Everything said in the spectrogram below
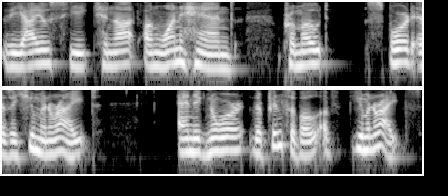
The IOC cannot, on one hand, promote sport as a human right and ignore the principle of human rights.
